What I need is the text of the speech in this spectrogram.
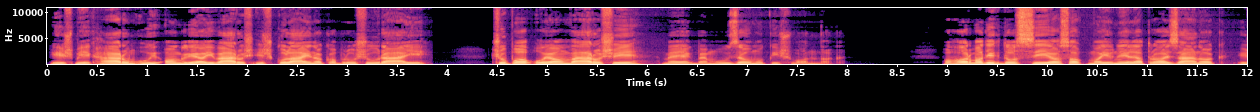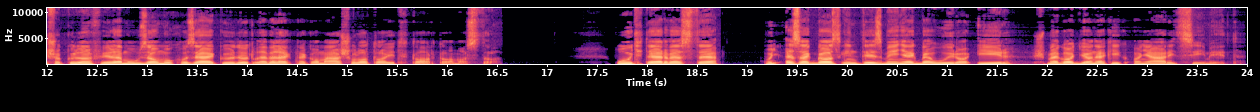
és még három új angliai város iskoláinak a brosúrái, csupa olyan városé, melyekben múzeumok is vannak. A harmadik dosszé a szakmai önéletrajzának és a különféle múzeumokhoz elküldött leveleknek a másolatait tartalmazta. Úgy tervezte, hogy ezekbe az intézményekbe újra ír, s megadja nekik a nyári címét.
